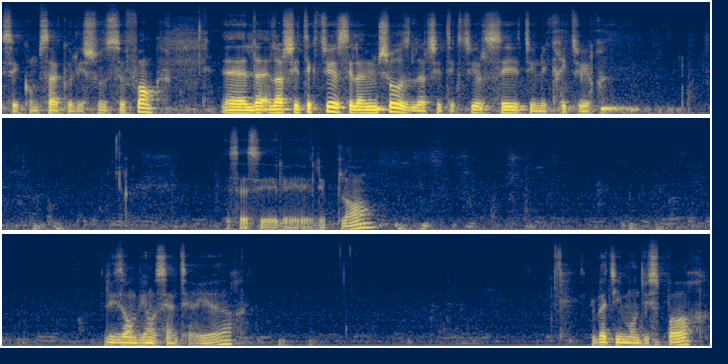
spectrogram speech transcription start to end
C'est comme ça que les choses se font. L'architecture, c'est la même chose. L'architecture, c'est une écriture. Ça, c'est les, plans. Les ambiances intérieures. Les bâtiments du sport.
